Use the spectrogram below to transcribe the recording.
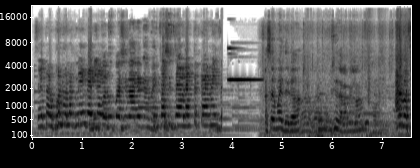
स्वयंपाक बनवलं नाही बाई. मी पण उपाशी झाले का बाई? उपाशीच जावं लागतं काय माहीत? कसं आहे माहितीये का? खूप उशीर झाला आपल्याला. अरे बस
